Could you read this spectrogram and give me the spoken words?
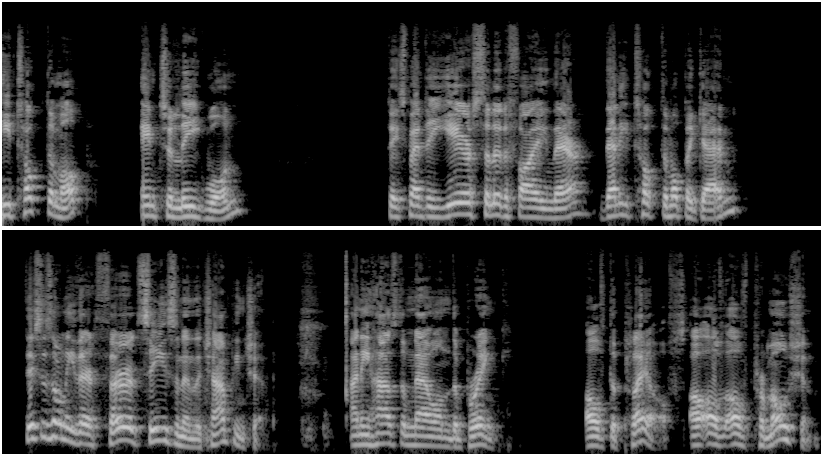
He took them up into League 1. They spent a year solidifying there. Then he took them up again. This is only their third season in the championship. And he has them now on the brink of the playoffs, of, of promotion.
